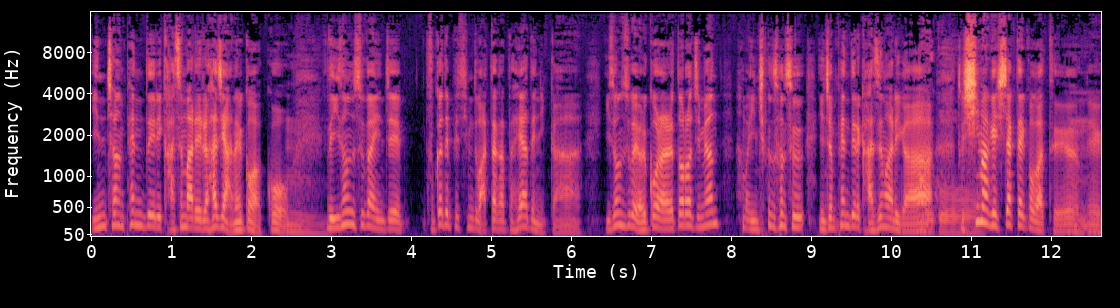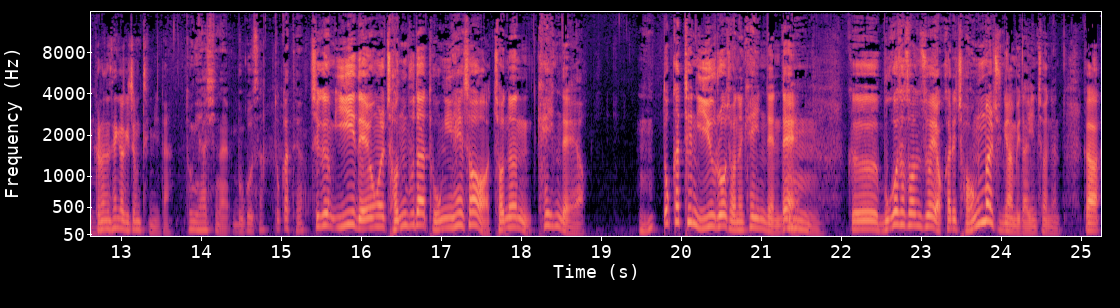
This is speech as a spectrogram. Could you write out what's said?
인천 팬들이 가슴앓이를 하지 않을 것 같고 음. 근데 이 선수가 이제 국가대표팀도 왔다 갔다 해야 되니까 이 선수가 10골 아래 떨어지면 아마 인천 선수 인천 팬들의 가슴앓이가. 더 심하게 시작될 것 같은 음. 예, 그런 생각이 좀 듭니다. 동의하시나요? 무고사 똑같아요? 지금 이 내용을 전부 다 동의해서 저는 K인데예요. 음? 똑같은 이유로 저는 K인데인데 음. 그 무고사 선수의 역할이 정말 중요합니다. 인천은. 그러니까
